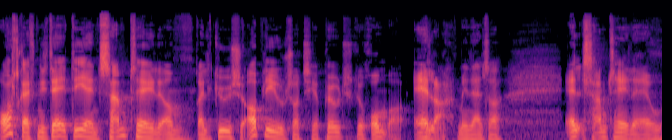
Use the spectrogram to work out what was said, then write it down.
overskriften i dag, det er en samtale om religiøse oplevelser, terapeutiske rum og alder. Men altså, al samtale er jo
